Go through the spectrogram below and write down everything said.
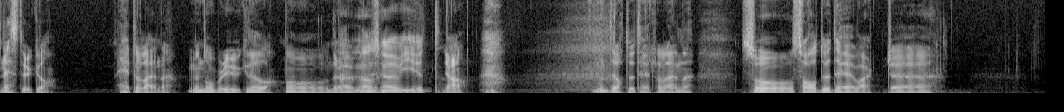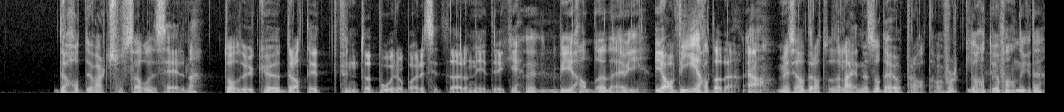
neste uke, da. Helt aleine. Men nå blir det jo ikke det, da. Nå drar jeg Nå skal vi ut. Ja. Men dratt ut helt aleine. Så, så hadde jo det vært eh, Det hadde jo vært sosialiserende. Du hadde jo ikke dratt dit, funnet et bord og bare sittet der og nidrikket. Vi hadde det, vi. Ja, vi hadde det. Ja. Mens jeg hadde dratt ut aleine, så hadde jeg jo prata med folk. Du hadde jo faen ikke det.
